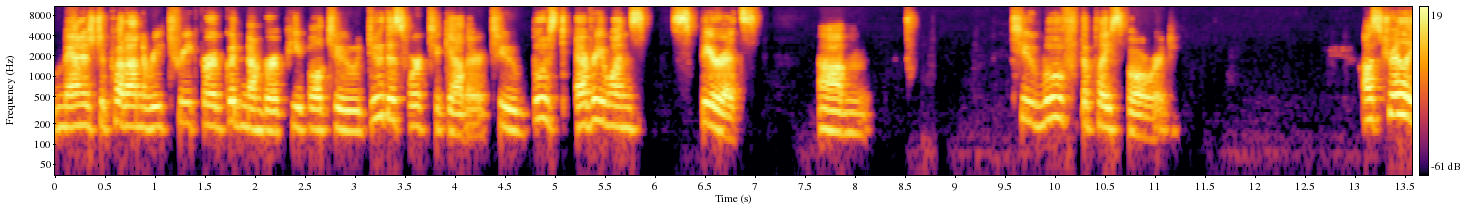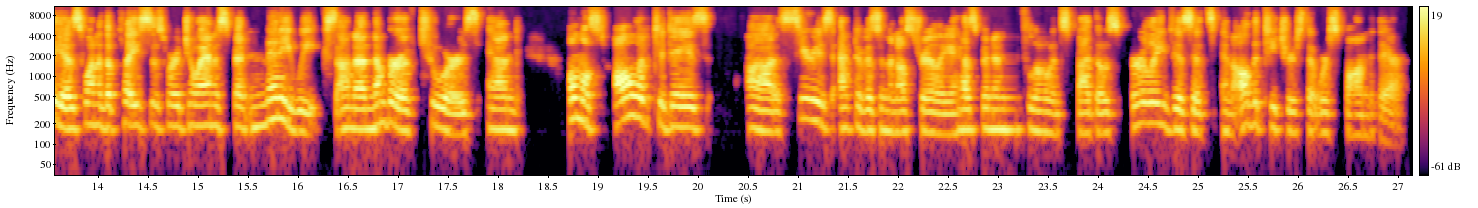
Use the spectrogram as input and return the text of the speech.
managed to put on a retreat for a good number of people to do this work together, to boost everyone's spirits, um, to move the place forward. Australia is one of the places where Joanna spent many weeks on a number of tours, and almost all of today's uh, serious activism in Australia has been influenced by those early visits and all the teachers that were spawned there.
